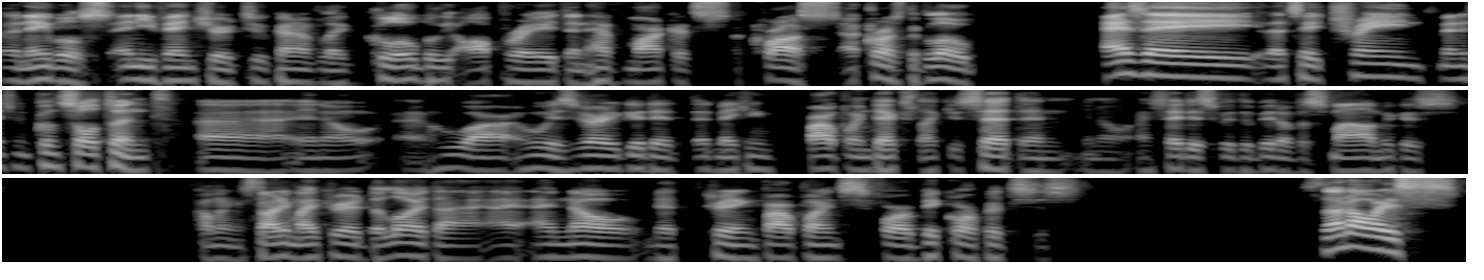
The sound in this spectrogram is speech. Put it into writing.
enables any venture to kind of like globally operate and have markets across across the globe as a let's say trained management consultant uh, you know uh, who are who is very good at, at making powerpoint decks like you said and you know i say this with a bit of a smile because coming starting my career at deloitte i i know that creating powerpoints for big corporates is it's not always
